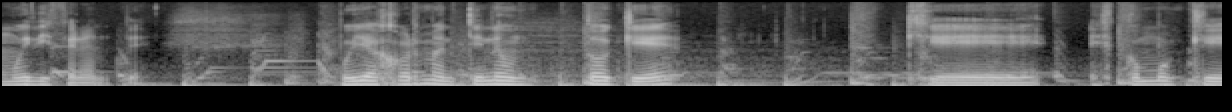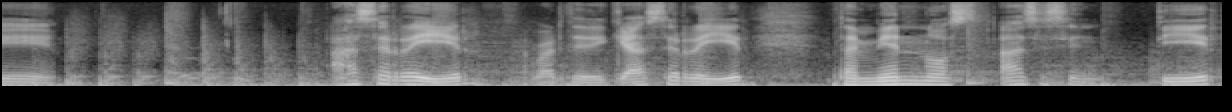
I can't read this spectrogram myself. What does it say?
muy diferente. Bojack Horseman tiene un toque que es como que hace reír, aparte de que hace reír, también nos hace sentir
